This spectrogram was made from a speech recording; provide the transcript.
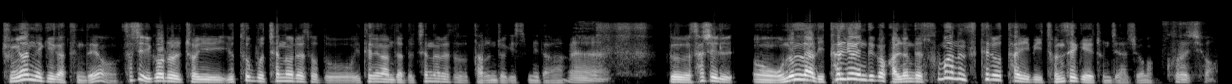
중요한 얘기 같은데요. 사실 이거를 저희 유튜브 채널에서도 이태리 남자들 채널에서도 다룬 적이 있습니다. 예. 그 사실 어, 오늘날 이탈리아인들과 관련된 수많은 스테레오타입이 전 세계에 존재하죠. 그렇죠.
